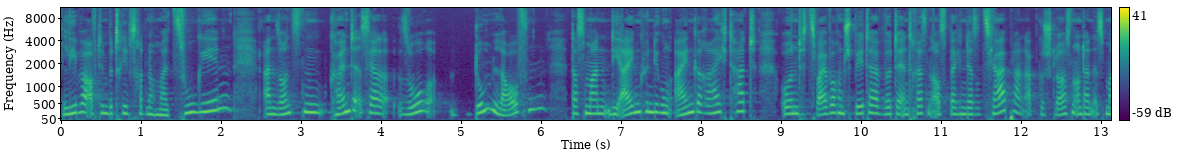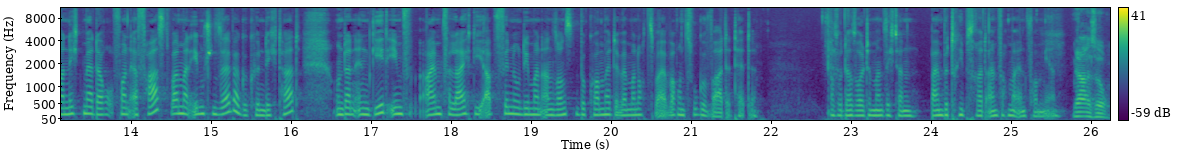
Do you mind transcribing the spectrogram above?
lieber auf den Betriebsrat nochmal zugehen. Ansonsten könnte es ja so dumm laufen, dass man die Eigenkündigung eingereicht hat und zwei Wochen später wird der Interessenausgleich in der Sozialplan abgeschlossen und dann ist man nicht mehr davon erfasst, weil man eben schon selber gekündigt hat und dann entgeht ihm einem vielleicht die Abfindung, die man ansonsten bekommen hätte, wenn man noch zwei Wochen zugewartet hätte. Also da sollte man sich dann beim Betriebsrat einfach mal informieren. Ja, also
